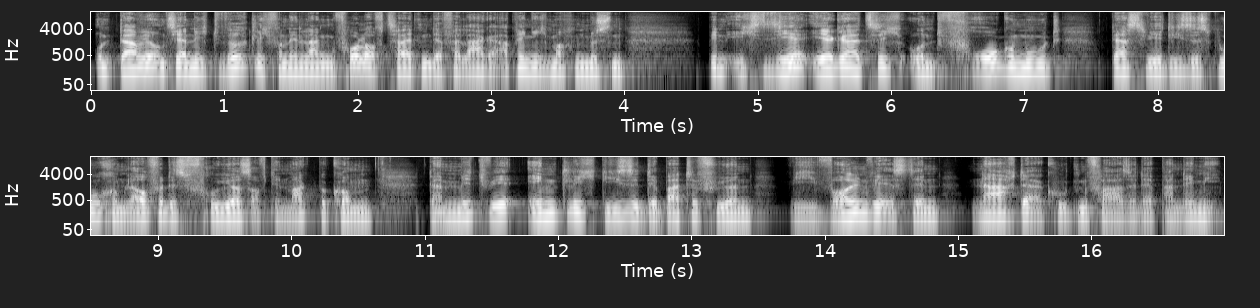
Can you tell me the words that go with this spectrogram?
Und da wir uns ja nicht wirklich von den langen Vorlaufzeiten der Verlage abhängig machen müssen, bin ich sehr ehrgeizig und frohgemut, dass wir dieses Buch im Laufe des Frühjahrs auf den Markt bekommen, damit wir endlich diese Debatte führen, wie wollen wir es denn nach der akuten Phase der Pandemie.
